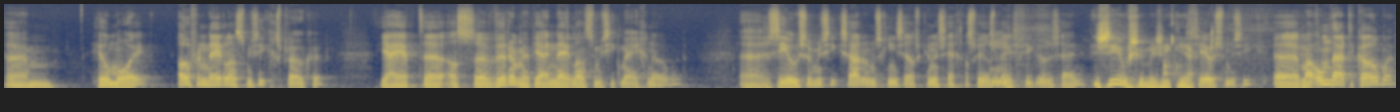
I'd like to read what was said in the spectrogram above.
Ehm, heel mooi. Over Nederlandse muziek gesproken. Jij hebt eh, als eh, Wurm heb jij Nederlandse muziek meegenomen. Eh Zeeuwse muziek zouden we misschien zelfs kunnen zeggen... als we heel specifiek willen zijn. Zeeuwse muziek, ja. Zeeuwse muziek. Eh, maar om daar te komen,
